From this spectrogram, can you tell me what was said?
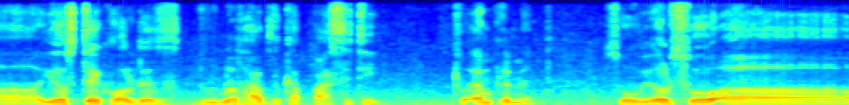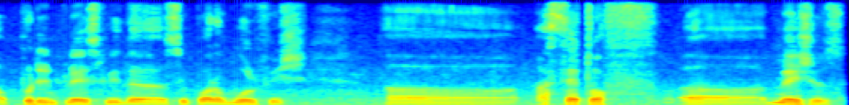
uh, your stakeholders do not have the capacity to implement. So we also uh, put in place with the support of WorldFish uh, a set of uh, measures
